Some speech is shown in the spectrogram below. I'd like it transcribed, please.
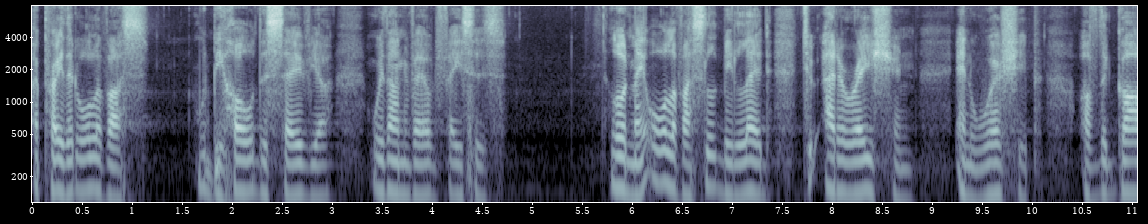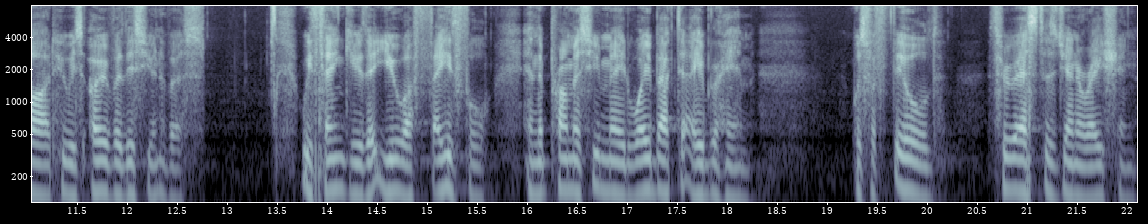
I pray that all of us would behold the Savior with unveiled faces. Lord, may all of us be led to adoration and worship of the God who is over this universe. We thank you that you are faithful and the promise you made way back to Abraham was fulfilled through Esther's generation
